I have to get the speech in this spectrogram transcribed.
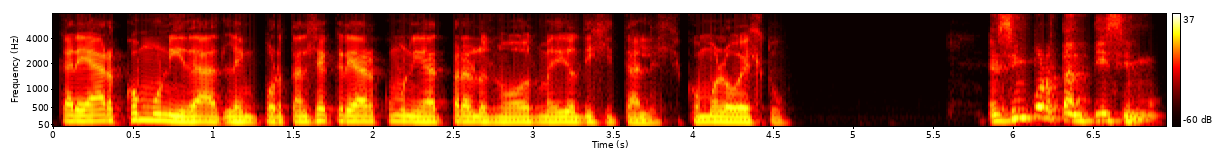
Crear comunidad, la importancia de crear comunidad para los nuevos medios digitales. ¿Cómo lo ves tú? Es importantísimo.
